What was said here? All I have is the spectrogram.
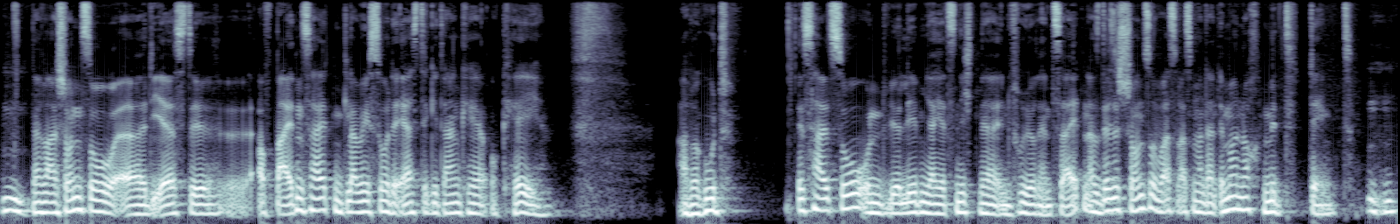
Hm. Da war schon so äh, die erste, äh, auf beiden Seiten, glaube ich, so der erste Gedanke, okay, Aber gut, ist halt so und wir leben ja jetzt nicht mehr in früheren Zeiten. Also das ist schon so was, was man dann immer noch mitdenkt. Mhm.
